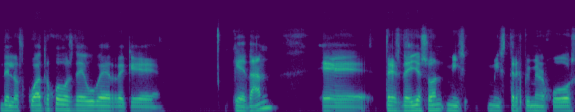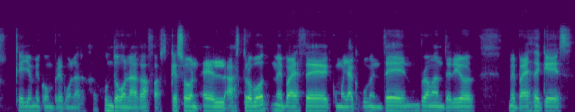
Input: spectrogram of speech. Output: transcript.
de los cuatro juegos de VR que, que dan, eh, tres de ellos son mis, mis tres primeros juegos que yo me compré con las, junto con las gafas, que son el Astrobot, me parece, como ya comenté en un programa anterior, me parece que es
